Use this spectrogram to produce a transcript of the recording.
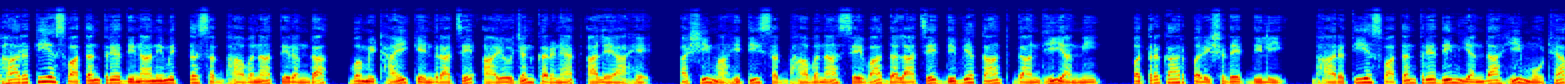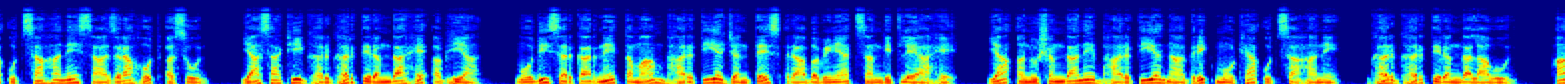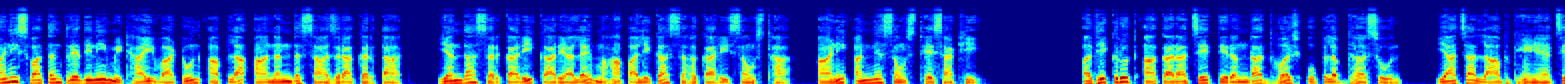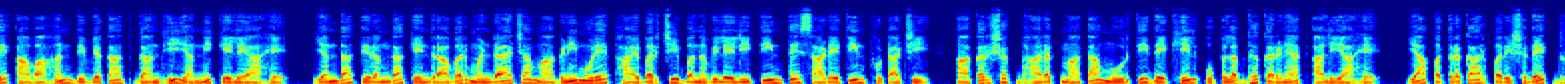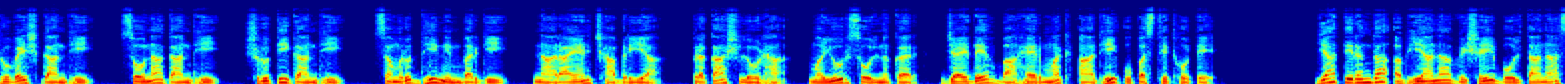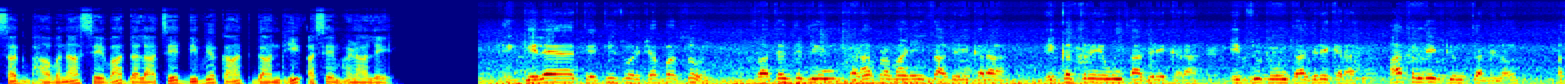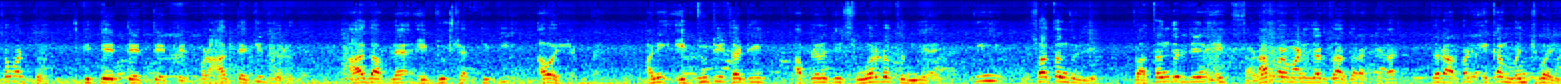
भारतीय स्वातंत्र्य दिनानिमित्त सद्भावना तिरंगा व मिठाई केंद्राचे आयोजन आहे, अशी माहिती सद्भावना सेवा दलाचे दिव्यकांत गांधी यांनी पत्रकार परिषदेत दिली. भारतीय स्वातंत्र्य दिन यंदाही मोठ्या उत्साहाने साजरा होत असून, यासाठी घर घर तिरंगा हे अभियान मोदी सरकारने तमाम भारतीय जनतेस राबविण्यात सांगितले आहे. या अनुषंगाने भारतीय नागरिक मोठ्या उत्साहाने घर घर तिरंगा लावून आणि स्वातंत्र्यदिनी मिठाई वाटून आपला आनंद साजरा करतात. यंदा सरकारी कार्यालय महापालिका सहकारी संस्था आणि अन्य संस्थेसाठी अधिकृत आकाराचे तिरंगा ध्वज उपलब्ध असून याचा लाभ घेण्याचे आवाहन दिव्यकांत गांधी यांनी केले आहे. यंदा तिरंगा केंद्रावर मंडळाच्या मागणीमुळे फायबरची बनविलेली तीन ते साडेतीन फुटाची आकर्षक भारत माता मूर्ती देखील उपलब्ध करण्यात आली आहे. या पत्रकार परिषदेत ध्रुवेश गांधी सोना गांधी श्रुती गांधी समृद्धी निंबर्गी नारायण छाबरिया प्रकाश लोढा मयूर सोलनकर जयदेव बाहेर मठ आधी उपस्थित होते. या तिरंगा अभियानाविषयी बोलताना सद्भावना सेवा दलाचे दिव्यकांत गांधी असे म्हणाले. गेल्या तेहतीस वर्षापासून स्वातंत्र्य दिन सणाप्रमाणे साजरे करा एकत्र येऊन साजरे करा एकजूट होऊन साजरे करा हा संदेश घेऊन चाललेलो आहोत. असं वाटतं की ते ते ते ते पण आज त्याचीच गरज आहे. आज आपल्या एकजूट शक्तीची आवश्यकता आहे. आणि एकजुटीसाठी आपल्याला जी सुवर्ण संधी आहे ती स्वातंत्र्य दिन स्वातंत्र्य दिन एक सणाप्रमाणे जर साजरा केला तर आपण एका मंचवर येऊ.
